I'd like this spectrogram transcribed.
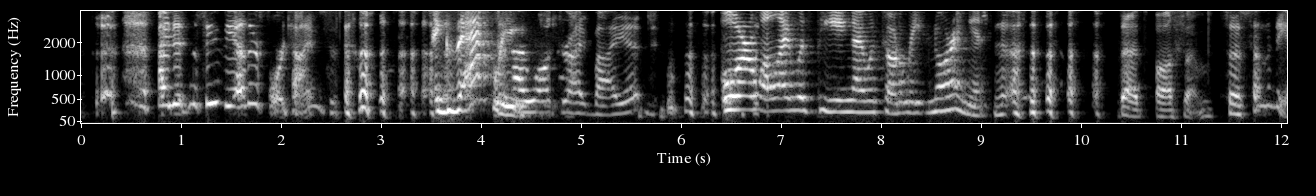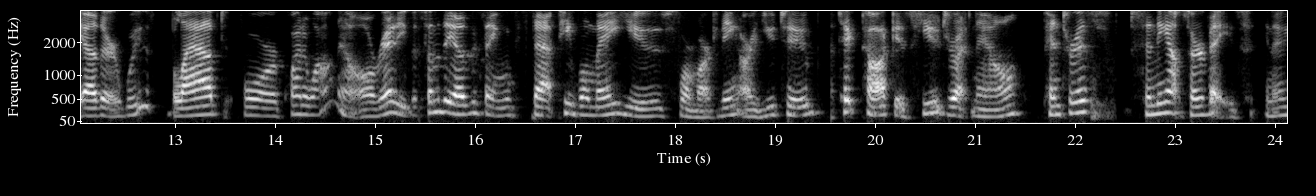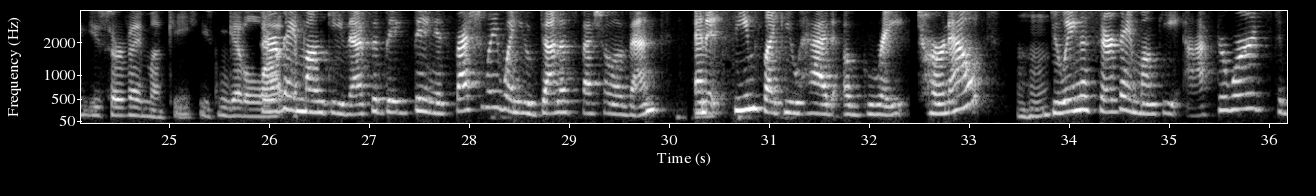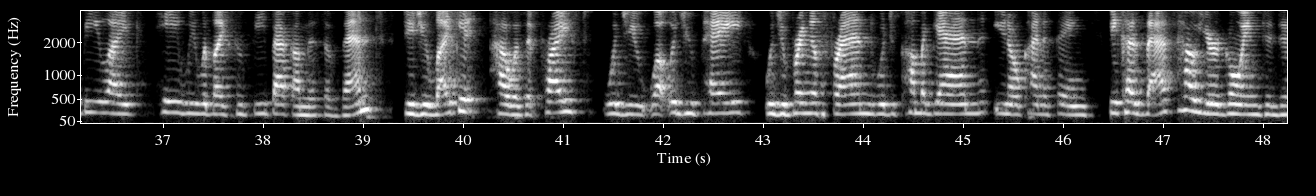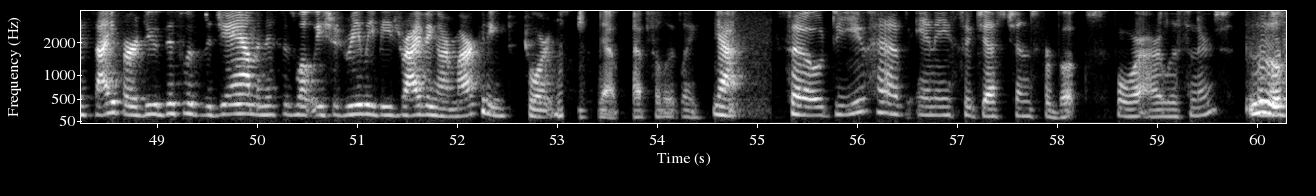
I didn't see the other four times. exactly. I walked right by it. or while I was peeing, I was totally ignoring it. That's awesome. So, some of the other, we've blabbed for quite a while now already, but some of the other things that people may use for marketing are YouTube. TikTok is huge right now. Pinterest, sending out surveys. You know, you Survey Monkey. You can get a lot. Survey Monkey, that's a big thing, especially when you've done a special event and it seems like you had a great turnout. Mm-hmm. Doing a Survey Monkey afterwards to be like, hey, we would like some feedback on this event. Did you like it? How was it priced? Would you, what would you pay? Would you bring a friend? Would you come again? You know, kind of thing. Because that's how you're going to decipher, dude, this was the jam and this is what we should really be driving our marketing towards. Yeah, absolutely. Yeah. So, do you have any suggestions for books for our listeners? Ooh.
